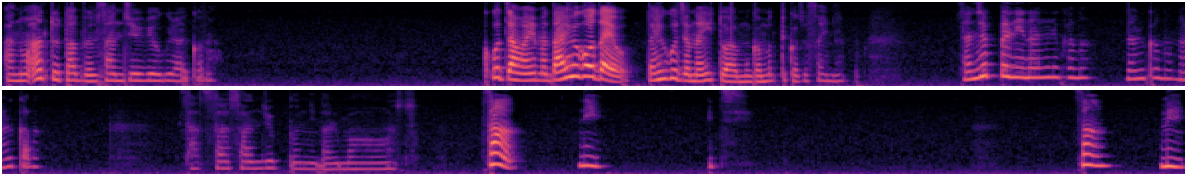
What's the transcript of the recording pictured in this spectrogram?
あのあと多分30秒ぐらいかな。ここちゃんは今大富豪だよ。大富豪じゃない人はもう頑張ってくださいね。30分になれるかな？なるかな？なるかな？さっさ30分になります。321 3 2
